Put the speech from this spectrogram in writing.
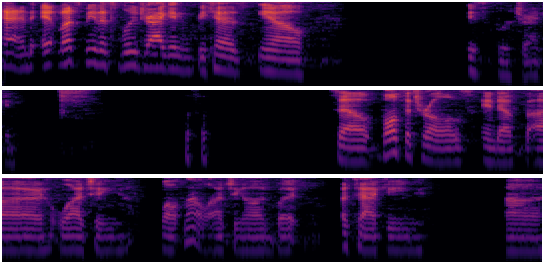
and it must be this blue dragon because you know it's blue dragon. so both the trolls end up uh, latching, well, not latching on, but attacking uh,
